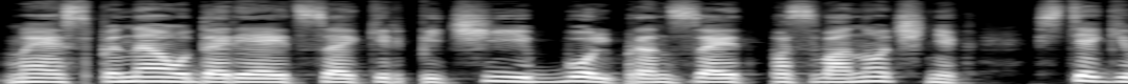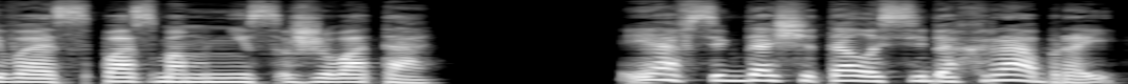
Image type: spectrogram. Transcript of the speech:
Моя спина ударяется о кирпичи, и боль пронзает позвоночник, стягивая спазмом низ живота. Я всегда считала себя храброй,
